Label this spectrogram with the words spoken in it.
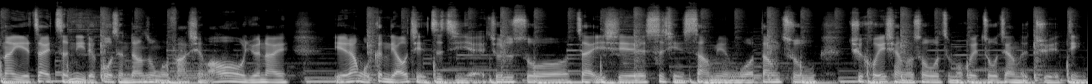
那也在整理的过程当中，我发现哦，原来也让我更了解自己，诶，就是说在一些事情上面，我当初去回想的时候，我怎么会做这样的决定？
